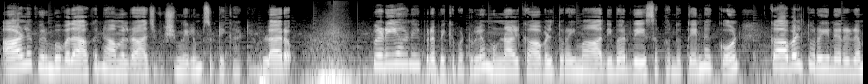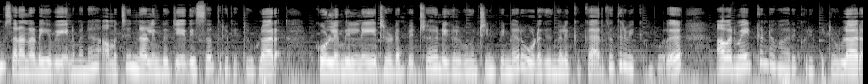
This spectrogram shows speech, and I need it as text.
ஆள விரும்புவதாக நாமல் ராஜபக்ஷ மேலும் சுட்டிக்காட்டியுள்ளார். பிடியாணை பிறப்பிக்கப்பட்டுள்ள முன்னாள் காவல்துறை மா அதிபர் தேசப்பந்து தென்னக்கோன் காவல்துறையினரிடம் சரணடைய வேண்டும் என அமைச்சர் நலிந்த ஜெயதீச தெரிவித்துள்ளார். கொழும்பில் நேற்று இடம்பெற்ற நிகழ்வு ஒன்றின் பின்னர் ஊடகங்களுக்கு கருத்து தெரிவிக்கும் போது அவர் மேற்கண்டவாறு குறிப்பிட்டுள்ளார்.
